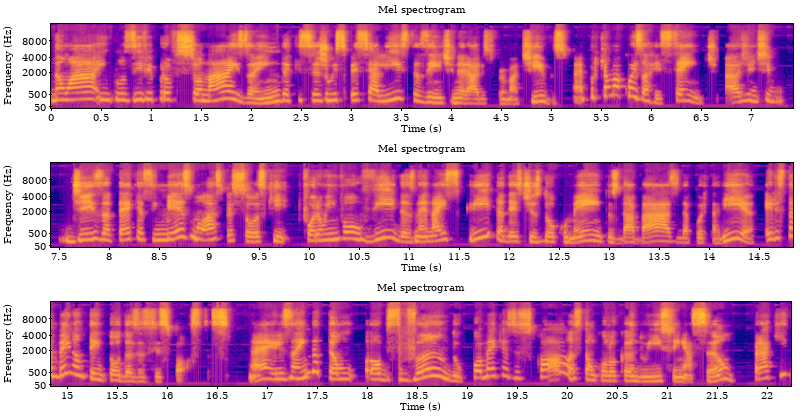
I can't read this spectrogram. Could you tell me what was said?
não há, inclusive, profissionais ainda que sejam especialistas em itinerários formativos, né? Porque é uma coisa recente. A gente diz até que, assim, mesmo as pessoas que foram envolvidas né, na escrita destes documentos, da base, da portaria, eles também não têm todas as respostas. Né? Eles ainda estão observando como é que as escolas estão colocando isso em ação para que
